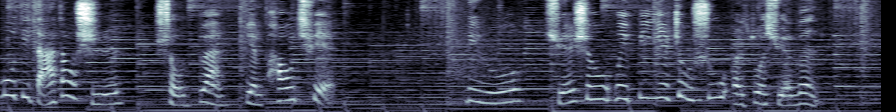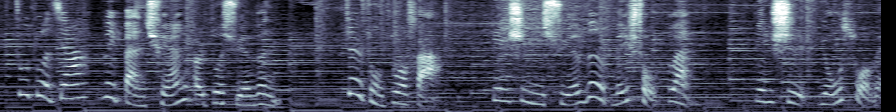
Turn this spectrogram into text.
目的达到时，手段便抛却。例如，学生为毕业证书而做学问。著作家为版权而做学问，这种做法便是以学问为手段，便是有所为。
